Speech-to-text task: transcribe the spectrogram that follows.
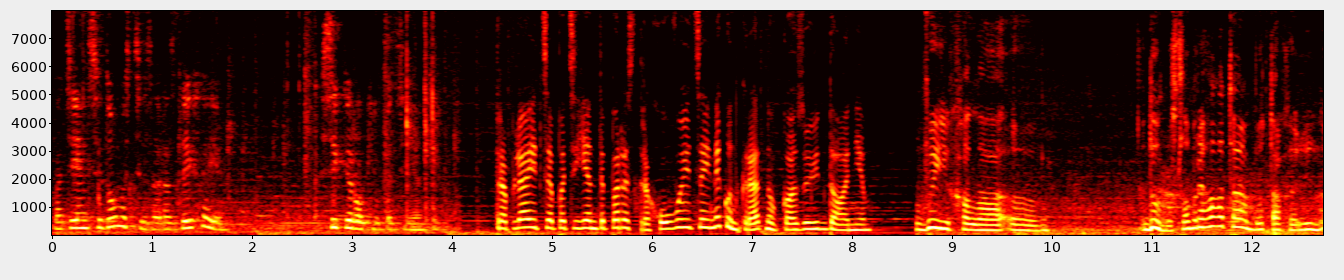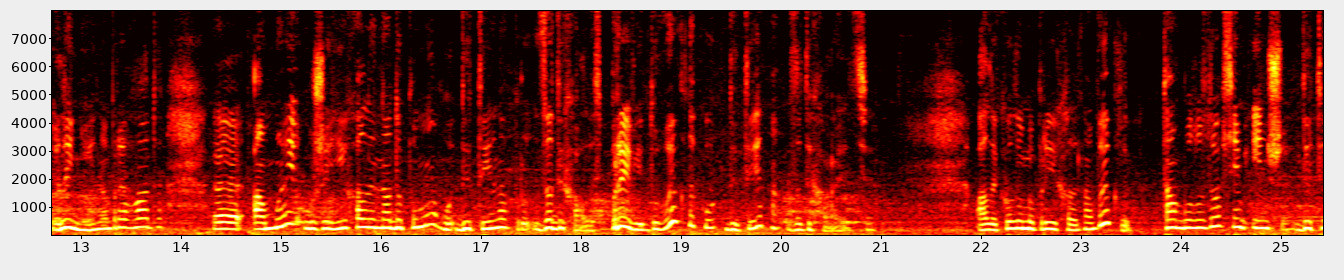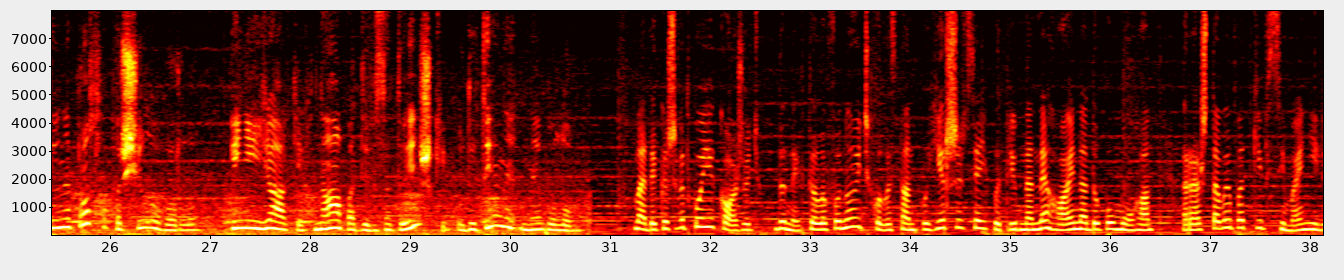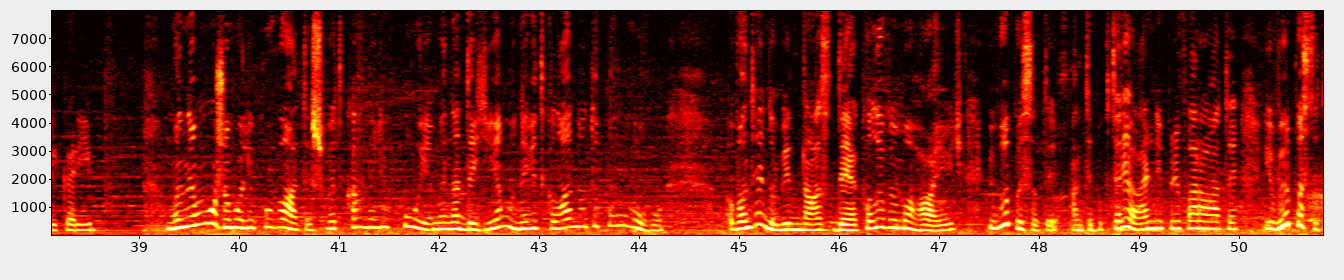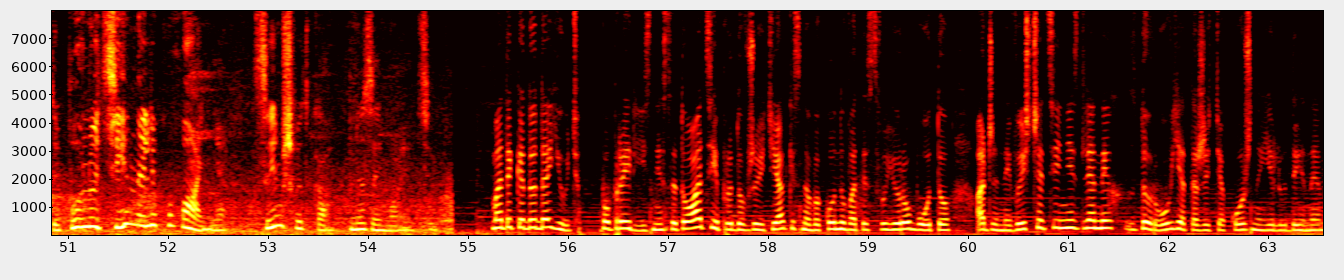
Пацієнт свідомості зараз дихає. Скільки років пацієнту? Трапляється, пацієнти перестраховуються і не конкретно вказують дані. Виїхала е, доросла бригада, або так лінійна бригада. Е, а ми вже їхали на допомогу. Дитина задихалась. Привід до виклику дитина задихається. Але коли ми приїхали на виклик, там було зовсім інше. Дитини просто першило горло. І ніяких нападів задишки у дитини не було. Медики швидкої кажуть, до них телефонують, коли стан погіршився і потрібна негайна допомога. Решта випадків сімейні лікарі. Ми не можемо лікувати, швидка не лікує. Ми надаємо невідкладну допомогу. Вони від нас деколи вимагають і виписати антибактеріальні препарати, і виписати повноцінне лікування. Цим швидка не займається. Медики додають, попри різні ситуації, продовжують якісно виконувати свою роботу, адже найвища цінність для них здоров'я та життя кожної людини.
